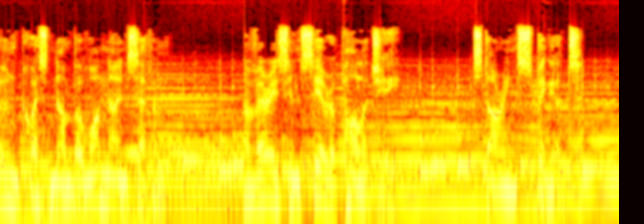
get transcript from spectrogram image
Quest number 197. A very sincere apology. Starring Spigot.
